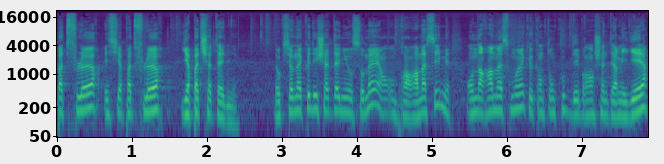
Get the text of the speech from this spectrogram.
pas de fleurs, et s'il n'y a pas de fleurs, il n'y a pas de châtaigne. Donc si on n'a que des châtaignes au sommet, on peut en ramasser, mais on en ramasse moins que quand on coupe des branches intermédiaires.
